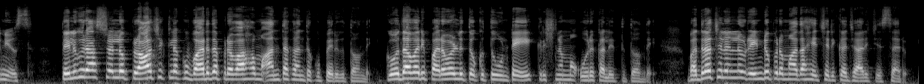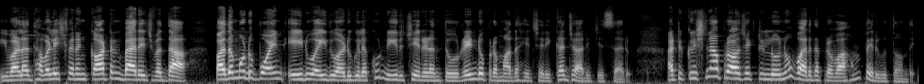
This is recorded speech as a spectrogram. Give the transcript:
News. Telugu రాష్ట్రాల్లో ప్రాజెక్టులకు వరద ప్రవాహం అంతకంతకు పెరుగుతోంది. గోదావరి పరవళ్ళు తొక్కుతూ ఉంటే కృష్ణమ్మ ఊరకలెత్తుతోంది భద్రాచలంలో రెండు ప్రమాద హెచ్చరిక జారీ చేశారు. ఇవాళ ధవళేశ్వరం కాటన్ బ్యారేజ్ వద్ద పదమూడు పాయింట్ ఏడు ఐదు అడుగులకు నీరు చేరడంతో రెండు ప్రమాద హెచ్చరిక జారీ చేశారు. అటు కృష్ణా ప్రాజెక్టుల్లోనూ వరద ప్రవాహం పెరుగుతోంది.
